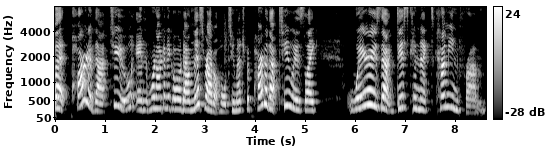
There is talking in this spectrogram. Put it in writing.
but part of that too, and we're not going to go down this rabbit hole too much, but part of that too is like, where is that disconnect coming from?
